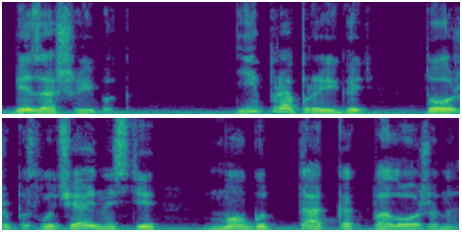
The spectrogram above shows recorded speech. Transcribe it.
без ошибок и пропрыгать, тоже по случайности, могут так, как положено.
